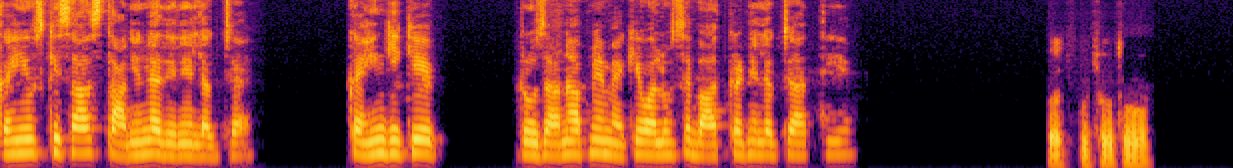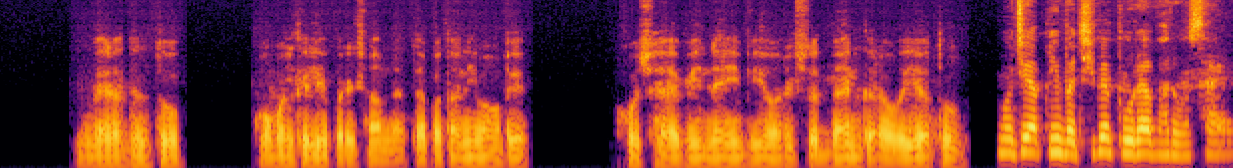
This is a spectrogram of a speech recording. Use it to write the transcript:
कहीं उसकी सास ताने ना देने लग जाए। कहेंगी कि रोज़ाना अपने मैके वालों से बात करने लग जाती है। सच पूछो तो मेरा दिल तो कोमल के लिए परेशान रहता है। पता नहीं वहाँ पे खुश है भी नहीं भी और इश्रत बहन का रवैया तो मुझे अपनी बच्ची पे पूरा भरोसा है।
